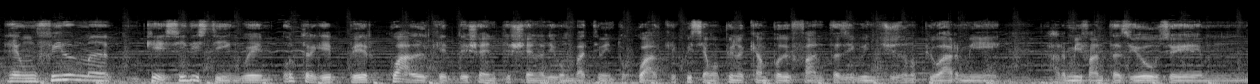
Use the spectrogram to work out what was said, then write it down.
È un film che si distingue, oltre che per qualche decente scena di combattimento, qualche, qui siamo più nel campo del fantasy, quindi ci sono più armi armi fantasiose. Mm,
